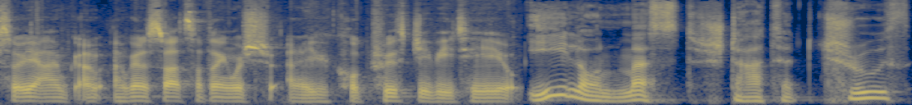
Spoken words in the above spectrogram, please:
So yeah, I'm, I'm, going to start something which I know you call Truth GPT. Elon Musk startet Truth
